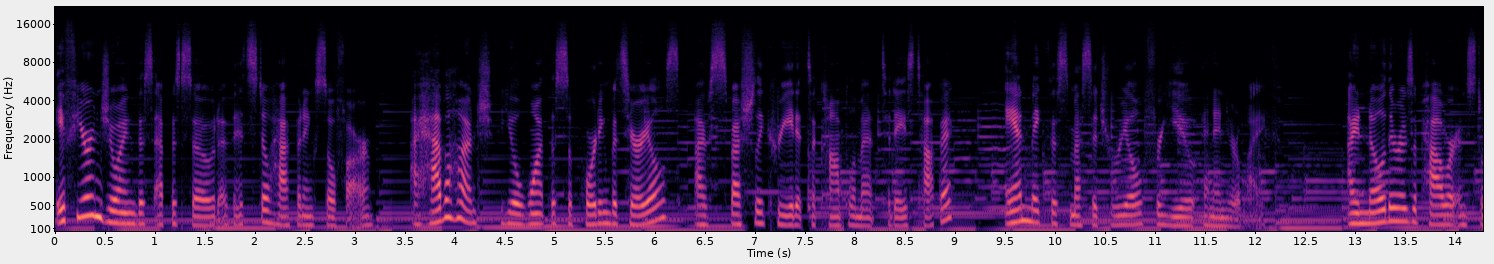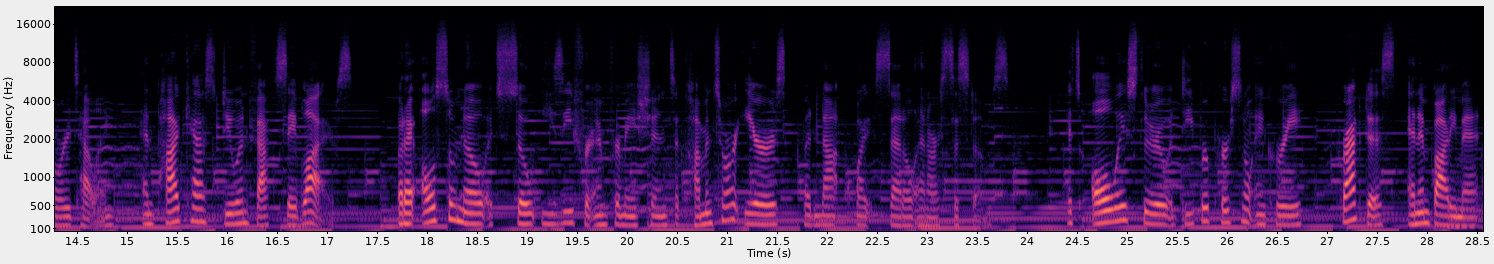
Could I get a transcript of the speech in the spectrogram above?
If you're enjoying this episode of It's Still Happening so far, I have a hunch you'll want the supporting materials I've specially created to complement today's topic and make this message real for you and in your life. I know there is a power in storytelling, and podcasts do, in fact, save lives. But I also know it's so easy for information to come into our ears but not quite settle in our systems. It's always through a deeper personal inquiry, practice, and embodiment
